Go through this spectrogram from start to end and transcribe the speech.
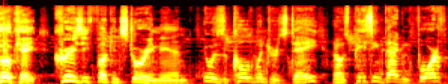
Okay, crazy fucking story, man. It was a cold winter's day, and I was pacing back and forth,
